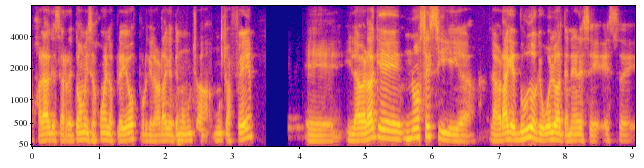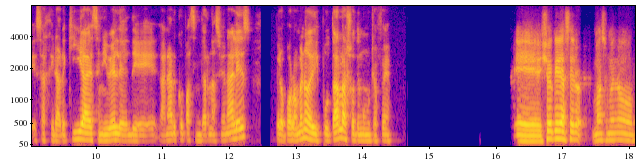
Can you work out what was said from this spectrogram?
Ojalá que se retome y se jueguen los playoffs, porque la verdad que tengo mucha, mucha fe. Eh, y la verdad que no sé si, eh, la verdad que dudo que vuelva a tener ese, esa jerarquía, ese nivel de, ganar copas internacionales, pero por lo menos de disputarla yo tengo mucha fe. Eh, yo quería hacer más o menos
